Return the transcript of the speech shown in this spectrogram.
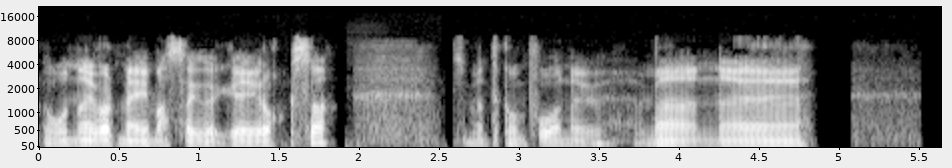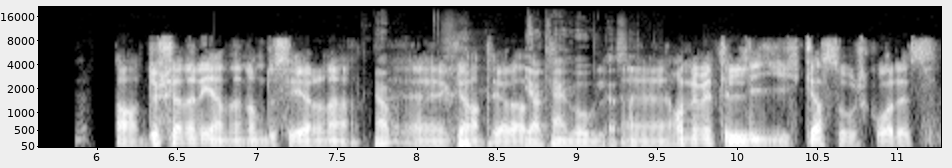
Och hon har ju varit med i massa grejer också. Som jag inte kom på nu. Men eh, ja, du känner igen henne om du ser den här. Ja. Eh, garanterat. Jag kan googla sen. Eh, hon är väl inte lika stor skådis.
